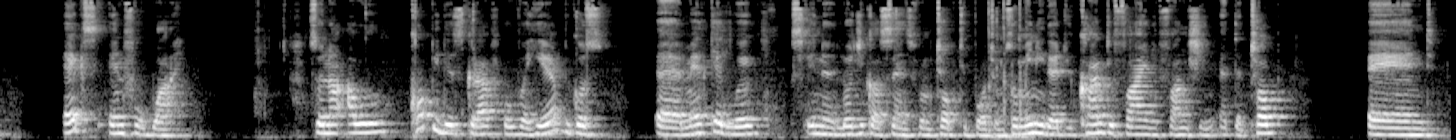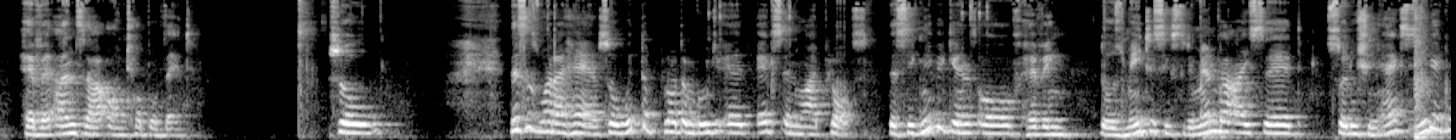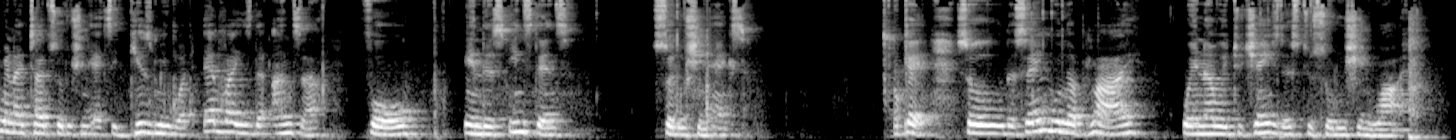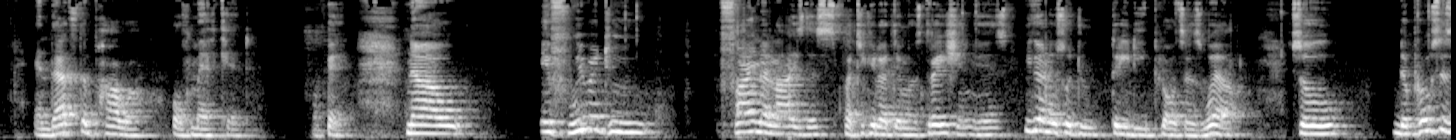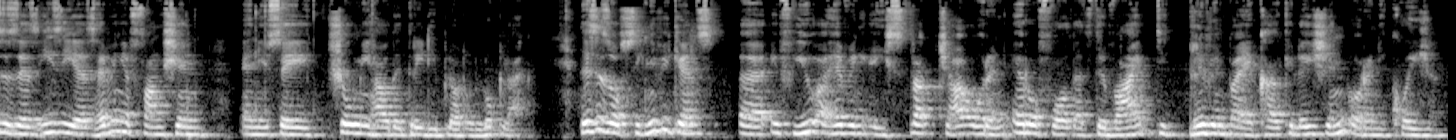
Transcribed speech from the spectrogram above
x and for y. So now I will copy this graph over here because uh, Mathcad works in a logical sense from top to bottom. So meaning that you can't define a function at the top and have an answer on top of that. So this is what I have. So with the plot, I'm going to add x and y plots. The significance of having those matrices, remember I said solution x. Immediately when I type solution x, it gives me whatever is the answer for, in this instance, solution x. Okay, so the same will apply when I were to change this to solution y. And that's the power of MathCAD. Okay, now if we were to finalize this particular demonstration is you can also do 3D plots as well. So the process is as easy as having a function and you say, show me how the 3D plot will look like. This is of significance uh, if you are having a structure or an aerofoil that's driven by a calculation or an equation.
